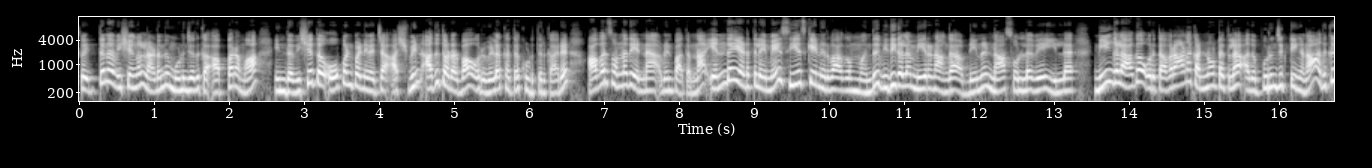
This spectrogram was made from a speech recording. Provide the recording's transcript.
ஸோ இத்தனை விஷயங்கள் நடந்து முடிஞ்சதுக்கு அப்புறமா இந்த விஷயத்தை ஓப்பன் பண்ணி வச்ச அஸ்வின் அது தொடர்பாக ஒரு விளக்கத்தை கொடுத்துருக்காரு. அவர் சொன்னது என்ன அப்படின்னு பார்த்தோம்னா எந்த இடத்துலையுமே சிஎஸ்கே நிர்வாகம் வந்து விதிகளை மீறினாங்க அப்படின்னு நான் சொல்லவே இல்லை. நீங்களாக ஒரு தவறான கண்ணோட்டத்தில் அதை புரிஞ்சுக்கிட்டீங்கன்னா அதுக்கு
